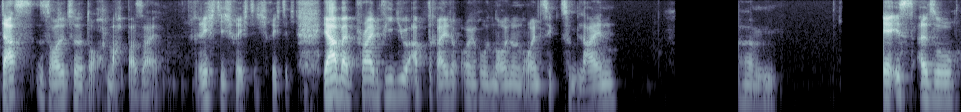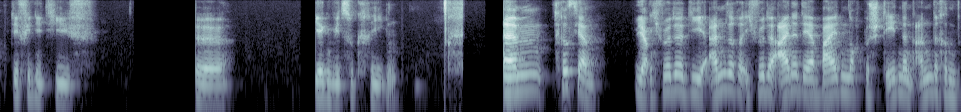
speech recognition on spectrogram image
Das sollte doch machbar sein. Richtig, richtig, richtig. Ja, bei Prime Video ab 3,99 Euro zum Leihen. Ähm, er ist also definitiv äh, irgendwie zu kriegen. Ähm, Christian, ja. Ich würde die andere, ich würde eine der beiden noch bestehenden anderen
